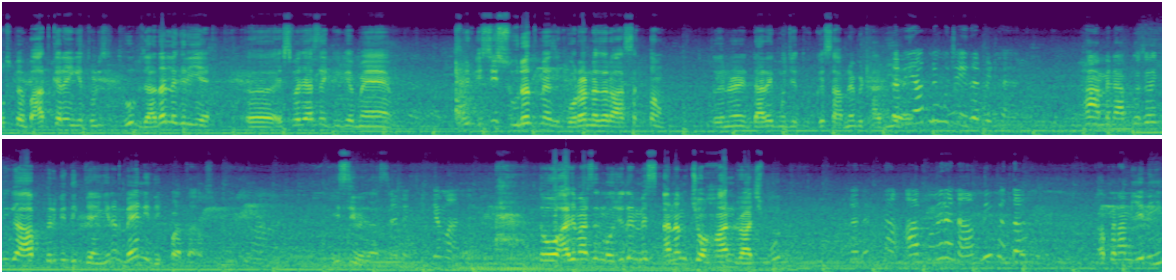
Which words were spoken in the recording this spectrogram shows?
اس پہ بات کریں گے۔ تھوڑی سی دھوپ زیادہ لگ رہی ہے۔ اس وجہ سے کیونکہ میں صرف اسی صورت میں گورا نظر آ سکتا ہوں۔ تو انہوں نے ڈائریکٹ مجھے دھوپ کے سامنے بٹھا دیا تبھی آپ نے مجھے ادھر بٹھایا۔ ہاں میں نے آپ کو سوچا کیونکہ آپ پھر بھی دکھ جائیں گے نا میں نہیں دکھ پاتا۔ اسی وجہ سے۔ تو آج ہمارے ساتھ موجود ہے مس انم چوہان راجپوت۔ آپ کو میرا نام نہیں پتا؟ آپ کا نام یہ نہیں؟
